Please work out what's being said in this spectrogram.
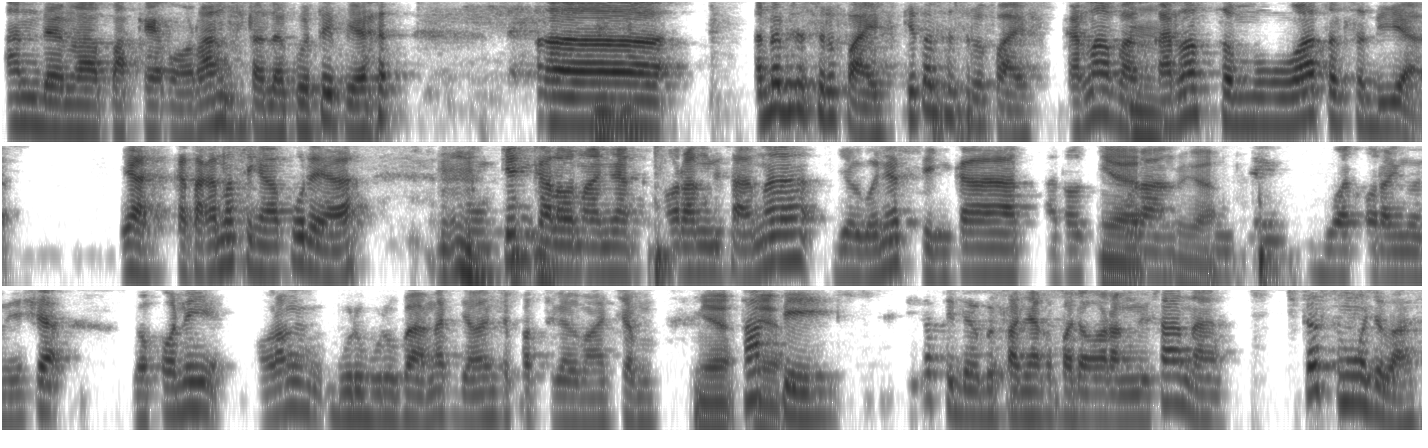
anda nggak pakai orang tanda kutip ya, uh, anda bisa survive. Kita bisa survive. Karena apa? Karena semua tersedia ya katakanlah Singapura ya mungkin kalau nanya orang di sana jawabannya singkat atau yeah, kurang yeah. mungkin buat orang Indonesia loh kok nih orang buru-buru banget jalan cepat segala macam yeah, tapi yeah. kita tidak bertanya kepada orang di sana kita semua jelas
